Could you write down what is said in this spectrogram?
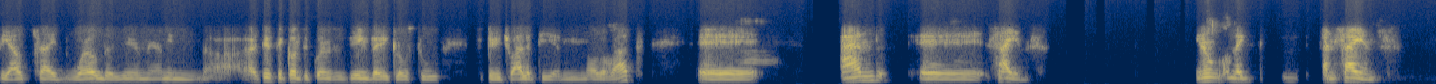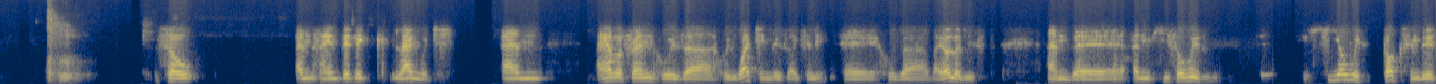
the outside world. I mean, uh, artistic consequences being very close to spirituality and all of that, uh, and uh, science. You know, like and science. Mm-hmm. So, and scientific language, and I have a friend who is uh, who is watching this actually, uh, who's a biologist, and uh, and he's always he always talks in these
